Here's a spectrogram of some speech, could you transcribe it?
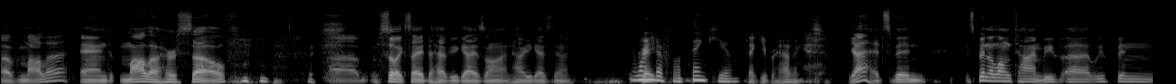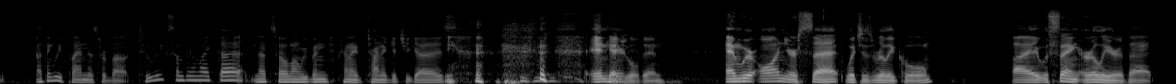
of Mala and Mala herself. um, I'm so excited to have you guys on. How are you guys doing? Wonderful. Thank you. Thank you for having us. Yeah, it's been it's been a long time. We've uh, we've been I think we planned this for about two weeks, something like that. That's how long we've been kind of trying to get you guys in here. Scheduled in. And we're on your set, which is really cool. I was saying earlier that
